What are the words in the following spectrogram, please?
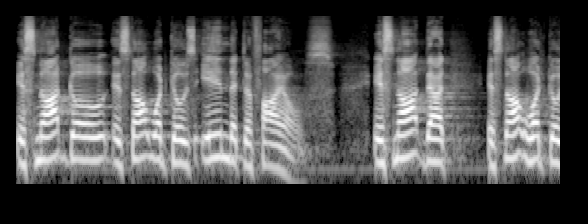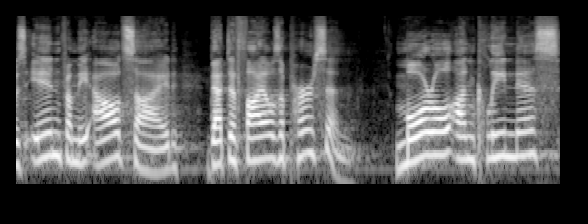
It's not, go, it's not what goes in that defiles. It's not that it's not what goes in from the outside that defiles a person. Moral uncleanness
